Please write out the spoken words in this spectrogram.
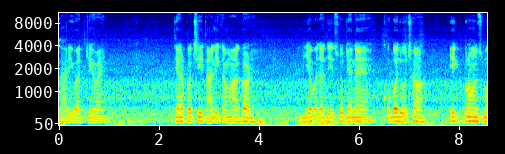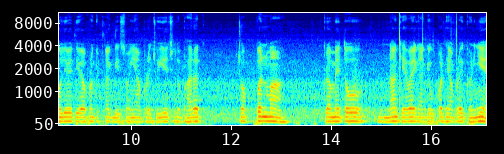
સારી વાત કહેવાય. ત્યાર પછી તાલિકામાં આગળ બીજા બધા દેશો જેને ખૂબ જ ઓછા એક બ્રોન્ઝ મળ્યો હોય તેવા પણ કેટલાક દેશો અહીંયા આપણે જોઈએ છીએ. તો ભારત ચોપ્પનમાં ક્રમે તો ના કહેવાય કારણ કે ઉપરથી આપણે ગણીએ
